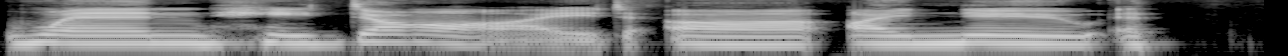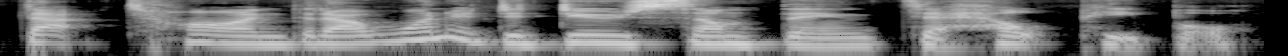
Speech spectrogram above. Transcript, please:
when he died, uh, I knew at that time that I wanted to do something to help people.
